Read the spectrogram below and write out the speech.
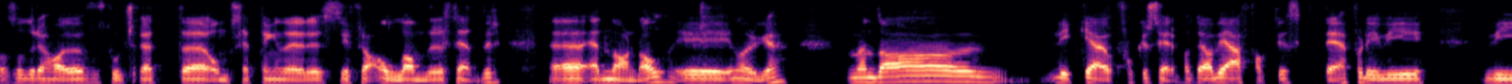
altså, dere har jo stort sett uh, omsetningen deres fra alle andre steder uh, enn Arendal i, i, Norge. Men da liker jeg å fokusere på at ja, vi er faktisk det. Fordi vi, vi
